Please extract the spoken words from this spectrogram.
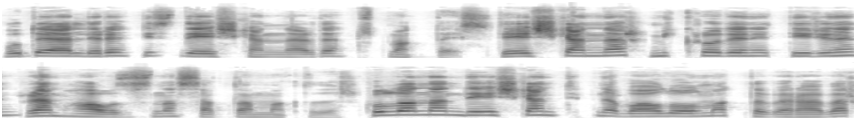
bu değerleri biz değişkenlerde tutmaktayız. Değişkenler mikro denetleyicinin RAM hafızasına saklanmaktadır. Kullanılan değişken tipine bağlı olmakla beraber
